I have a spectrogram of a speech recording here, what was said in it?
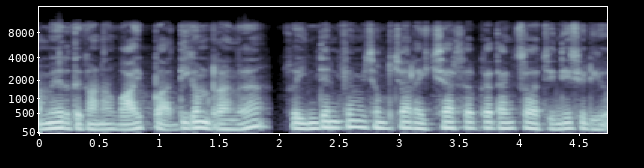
அமையிறதுக்கான வாய்ப்பு அதிகம்ன்றாங்க. ஸோ இந்த இன்ஃபர்மேஷன் பிடிச்சா like share subscribe thanks for வாட்சிங் தி வீடியோ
